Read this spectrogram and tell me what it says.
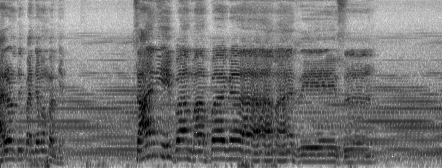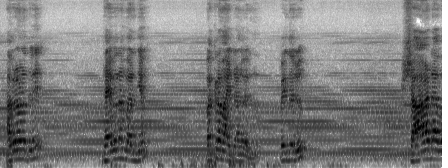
ആരോണത്തിൽ പഞ്ചമം വർജ്യം സാനി അവരോണത്തിൽ ദേവതം വർജ്യം വക്രമായിട്ടാണ് വരുന്നത്. അപ്പൊ ഇതൊരു ഷാഡവ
